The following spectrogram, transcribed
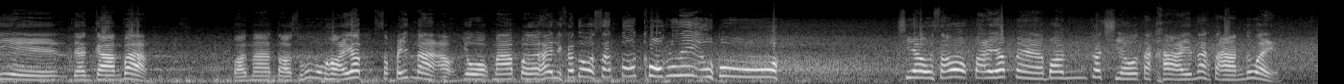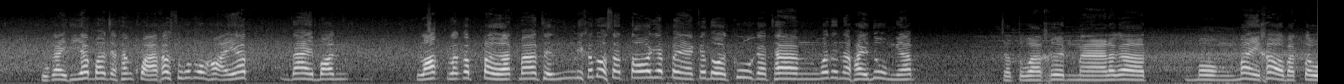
ที่แดนกลางบ้างบอลมาต่อสมมติวงหอยครับสปินมาเอาโยกมาเปิดให้ลิคาโดซันโตสโขกลูกนี้โอ้โหเฉียวเสาออกไปครับแหมบอลก็เฉียวตะข่ายหน้าต่างด้วย ดูไกลทีครับบอลจากทางขวาเข้าสมมติวงหอยครับ ได้บอลล็อกแล้วก็เปิดมาถึงลิคาโดสโตครับแหมกระโดดคู่กับทางวัฒนภัยนุ่มครับจะตัวขึ้นมาแล้วก็มงไม่เข้าประตู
